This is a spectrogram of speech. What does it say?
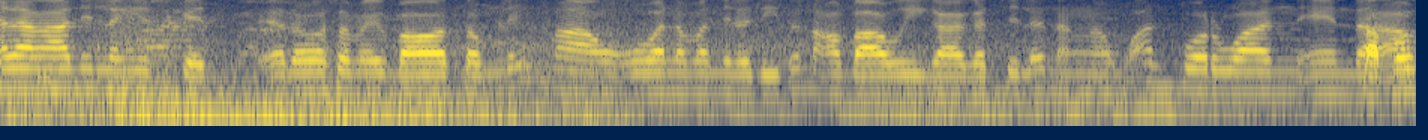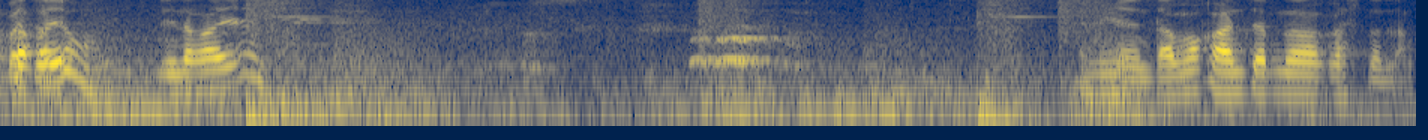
alanganin lang yung sked. Pero sa may bottom lane, makakukuha naman nila dito. Nakabawi kagad sila ng uh, 1-4-1 and uh, Tap out na kayo. Hindi na kaya yan. Tama concept na kas na lang.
